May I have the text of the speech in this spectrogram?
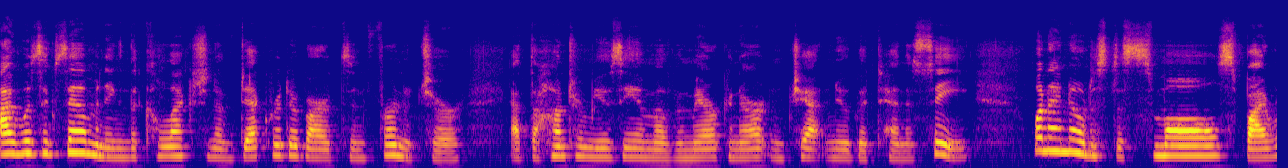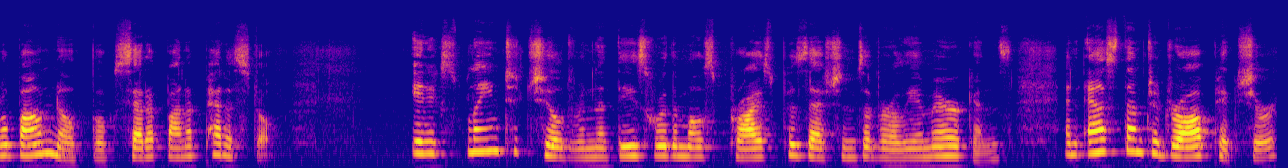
I was examining the collection of decorative arts and furniture at the Hunter Museum of American Art in Chattanooga, Tennessee, when I noticed a small, spiral bound notebook set up on a pedestal. It explained to children that these were the most prized possessions of early Americans and asked them to draw a picture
